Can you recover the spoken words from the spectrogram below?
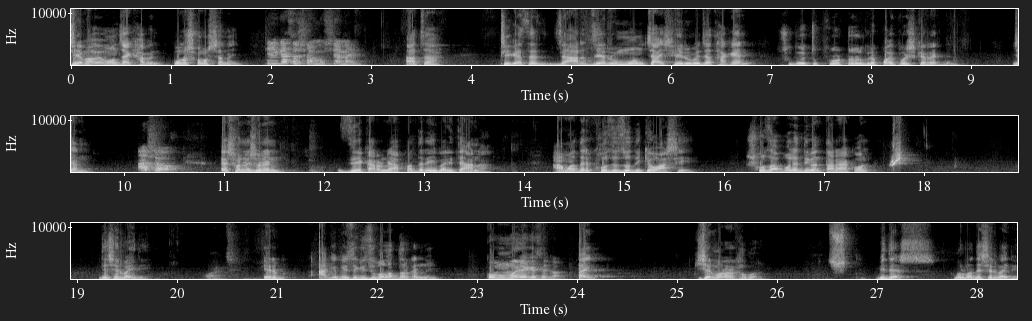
যেভাবে মন চায় খাবেন কোনো সমস্যা নাই। ঠিক আছে সমস্যা নাই। আচ্ছা ঠিক আছে যার যে রুম মন চায় সেই রুমে যা থাকেন শুধু একটু ফ্লোর টোলগুলো পয় পরিষ্কার রাখবেন। যান। আসো। শোনেন শোনেন যে কারণে আপনাদের এই বাড়িতে আনা। আমাদের খোঁজে যদি কেউ আসে সোজা বলে দিবেন তারা এখন দেশের বাইরে। আচ্ছা। এর আগে পিছিয়ে কিছু বলার দরকার নেই। কমু মরে গেছে না হেই কিসের মরার খবর? বিদেশ বলবা দেশের বাইরে।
